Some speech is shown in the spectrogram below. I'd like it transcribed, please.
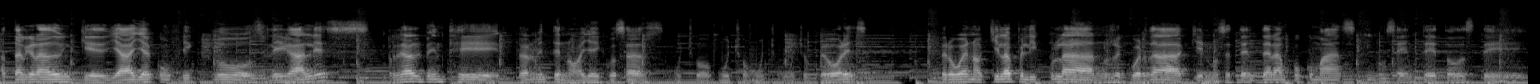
a tal grado en que ya haya conflictos legales, realmente, realmente no, ya hay cosas mucho, mucho, mucho, mucho peores. Pero bueno, aquí la película nos recuerda que en los 70 era un poco más inocente todo este,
